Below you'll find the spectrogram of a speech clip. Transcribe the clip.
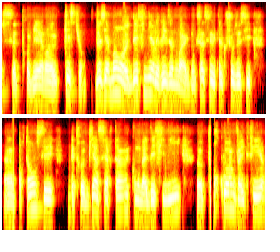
cette première question. Deuxièmement, définir les reasons why. Donc ça, c'est quelque chose aussi important, c'est d'être bien certain qu'on a défini pourquoi on va écrire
